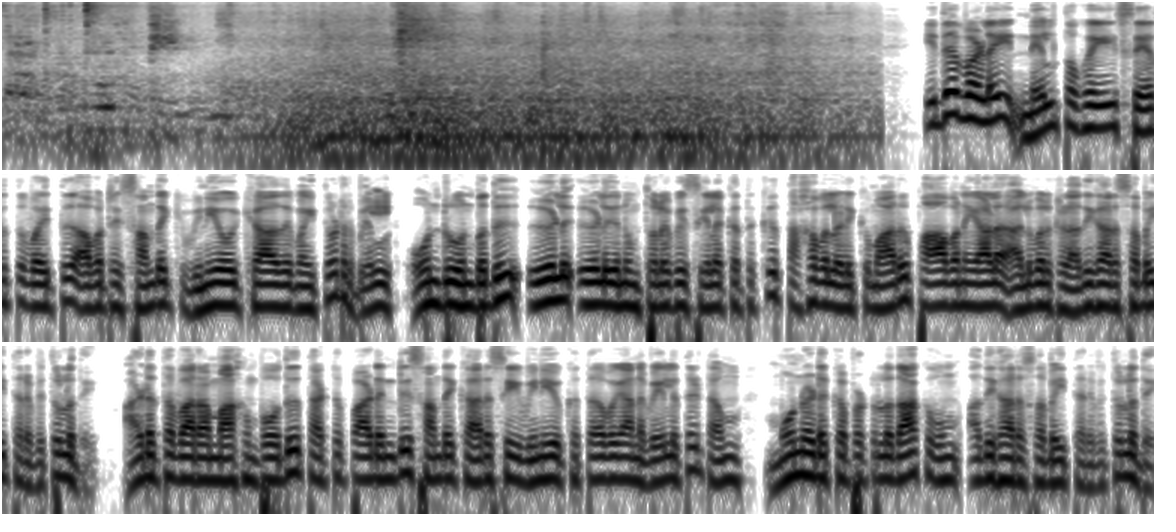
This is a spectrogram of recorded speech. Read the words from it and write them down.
Thank you. இதேவேளை நெல் தொகையை சேர்த்து வைத்து அவற்றை சந்தைக்கு விநியோகிக்காதமை தொடர்பில் ஒன்று ஒன்பது ஏழு ஏழு எனும் தொலைபேசி இலக்கத்துக்கு தகவல் அளிக்குமாறு பாவனையாளர் அலுவல்கள் அதிகார சபை தெரிவித்துள்ளது. அடுத்த வாரம் ஆகும் போது தட்டுப்பாடின்றி சந்தைக்கு அரிசியை விநியோகிக்க தேவையான வேலை திட்டம் முன்னெடுக்கப்பட்டுள்ளதாகவும் அதிகார சபை தெரிவித்துள்ளது.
